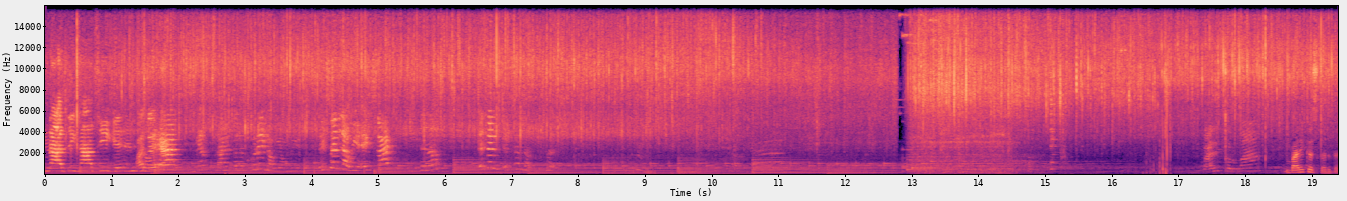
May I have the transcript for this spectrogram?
नाची नाची बारीकच करतात.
